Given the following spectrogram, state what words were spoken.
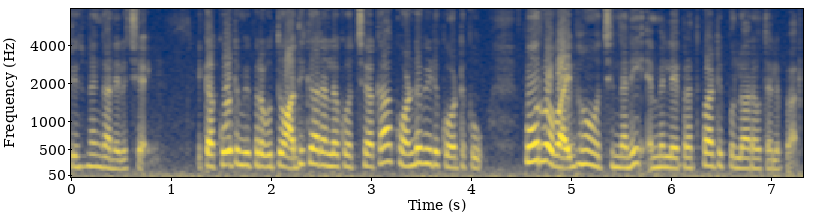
చిహ్నంగా నిలిచాయి. ఇక కూటమి ప్రభుత్వం అధికారంలోకి వచ్చాక కొండవీడు కోటకు పూర్వ వైభవం వచ్చిందని ఎమ్మెల్యే ప్రతిపాటి పుల్లారావు తెలిపారు.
